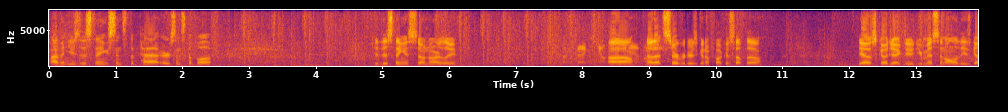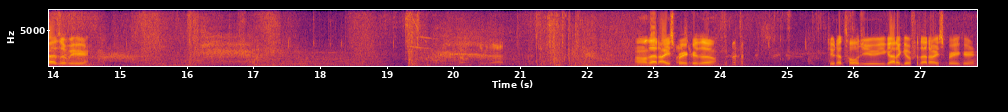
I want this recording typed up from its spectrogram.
I haven't used this thing since the pat, or since the buff. Dude, this thing is so gnarly. Uh, no, that servitor's gonna fuck us up though. Yo, Skojak, dude, you're missing all of these guys over here. Oh, that icebreaker though. dude, I told you, you gotta go for that icebreaker.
